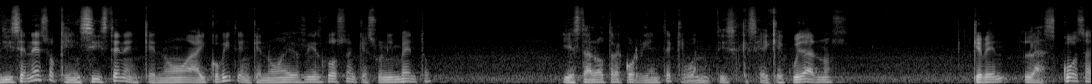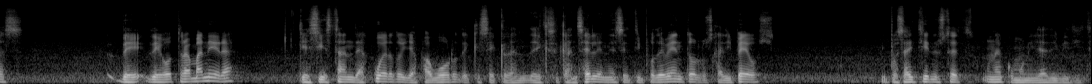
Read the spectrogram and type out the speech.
dicen eso, que insisten en que no hay COVID, en que no es riesgoso, en que es un invento. Y está la otra corriente que, bueno, dice que sí hay que cuidarnos, que ven las cosas de, de otra manera, que sí están de acuerdo y a favor de que, se, que se cancelen ese tipo de eventos, los jaripeos. Y pues ahí tiene usted una comunidad dividida.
